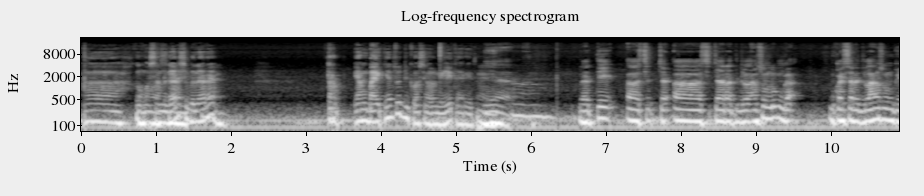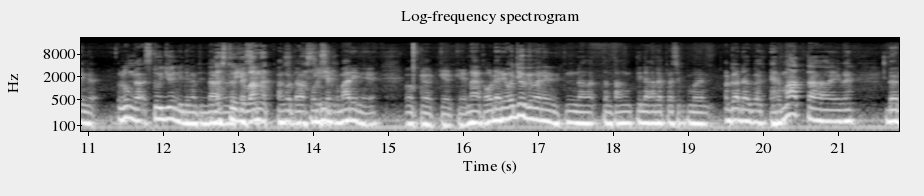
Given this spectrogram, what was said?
eh kekuasaan negara sebenarnya ter yang baiknya tuh dikuasai oleh militer gitu. Iya. Oh. Berarti eh, seca- eh, secara tidak langsung lu nggak bukan secara langsung mungkin ya. Lu nggak setuju nih dengan tindakan Nggak setuju banget. anggota Asli. polisian kemarin ya. Oke oke oke. Nah kalau dari Ojo gimana nih tentang, tentang tindakan represif kemarin? Agak ada gas air mata ya kan. Dan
